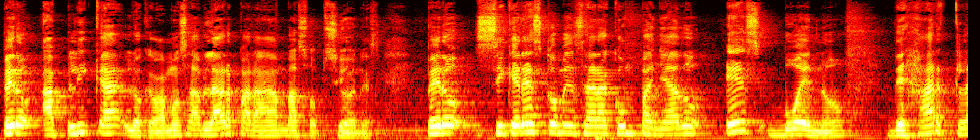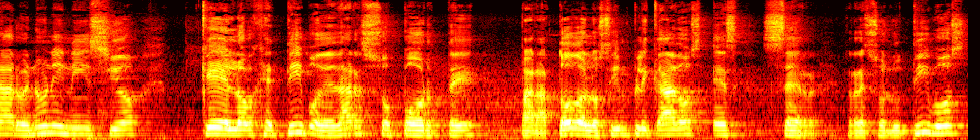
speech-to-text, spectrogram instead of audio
Pero aplica lo que vamos a hablar para ambas opciones. Pero si querés comenzar acompañado, es bueno dejar claro en un inicio que el objetivo de dar soporte para todos los implicados es ser resolutivos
